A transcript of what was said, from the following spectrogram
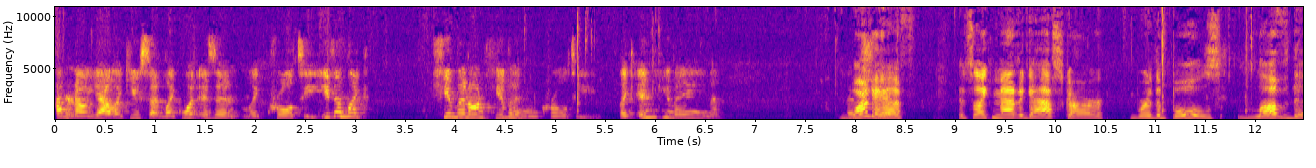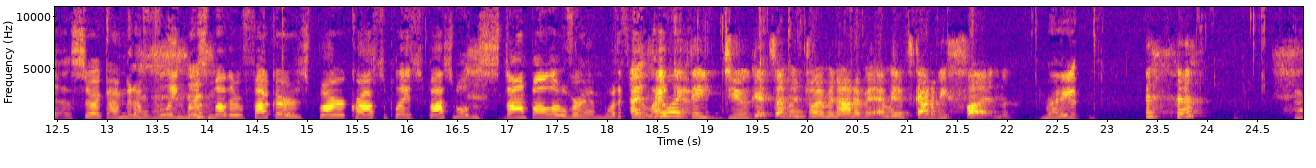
I don't know, yeah, like you said, like, what isn't, like, cruelty? Even, like, human on human cruelty. Like, inhumane. What shit. if it's like Madagascar, where the bulls love this? They're like, I'm gonna fling this motherfucker as far across the place as possible and stomp all over him. What if they like it? I like feel like it? they do get some enjoyment out of it. I mean, it's got to be fun. Right? I'll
